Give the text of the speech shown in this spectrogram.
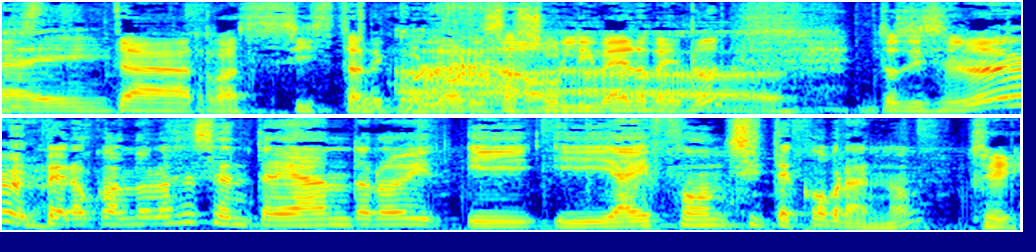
ahí. clasista, racista de colores azul y verde, ¿no? Entonces dicen, "Ah". Pero cuando lo haces entre Android y, y iPhone, sí te cobran, ¿no? sí,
